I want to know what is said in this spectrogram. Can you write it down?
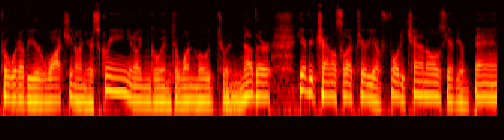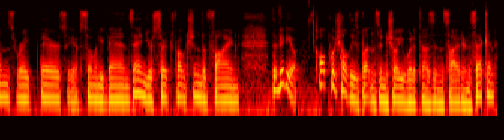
for whatever you're watching on your screen. You know, you can go into one mode to another. You have your channel select here. You have 40 channels. You have your bands right there. So you have so many bands and your search function to find the video. I'll push all these buttons and show you what it does inside in a second.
